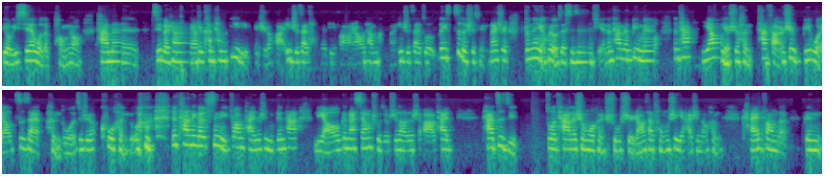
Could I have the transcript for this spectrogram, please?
有一些我的朋友，他们基本上要是看他们地理位置的话，一直在同一个地方，然后他们可能一直在做类似的事情，但是中间也会有些新鲜体验。但他们并没有，但他一样也是很，他反而是比我要自在很多，就是酷很多。就他那个心理状态，就是你跟他聊、跟他相处就知道，就是啊，他他自己做他的生活很舒适，然后他同时也还是能很开放的跟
